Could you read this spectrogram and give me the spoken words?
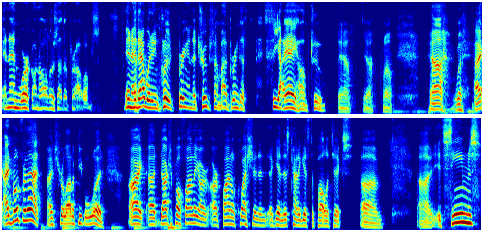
and then work on all those other problems. And that would include bringing the troops home. I'd bring the CIA home too. Yeah, yeah. Well, uh, well, I, would vote for that. I'm sure a lot of people would. All right, uh, Dr. Paul. Finally, our, our final question, and again, this kind of gets to politics. Um, uh, it seems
